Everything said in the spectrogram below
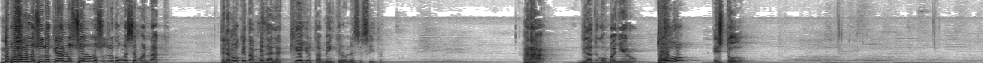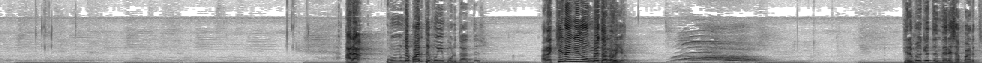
no podemos nosotros quedarnos solo nosotros con ese maná. Tenemos que también darle a aquellos también que lo necesitan. Ahora, dile a tu compañero, todo es todo. Ahora, una parte muy importante. Ahora, ¿quién han ido a un metanoia? Tenemos que entender esa parte.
